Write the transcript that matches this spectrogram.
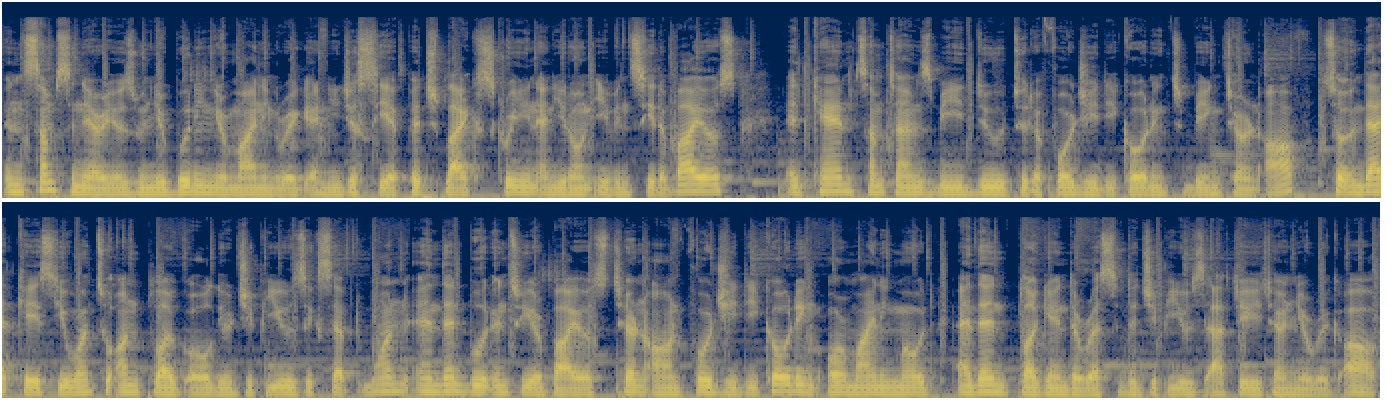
In some scenarios, when you're booting your mining rig and you just see a pitch black screen and you don't even see the BIOS, it can sometimes be due to the 4G decoding to being turned off. So in that case, you want to unplug all your GPUs except one and then boot into your BIOS, turn on 4G decoding or mining mode, and then plug in the rest of the GPUs after you turn your rig off.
